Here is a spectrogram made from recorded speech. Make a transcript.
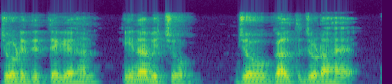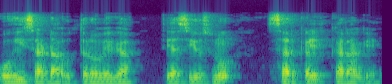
ਜੋੜੇ ਦਿੱਤੇ ਗਏ ਹਨ। ਇਹਨਾਂ ਵਿੱਚੋਂ ਜੋ ਗਲਤ ਜੋੜਾ ਹੈ, ਉਹੀ ਸਾਡਾ ਉੱਤਰ ਹੋਵੇਗਾ ਤੇ ਅਸੀਂ ਉਸ ਨੂੰ ਸਰਕਲ ਕਰਾਂਗੇ।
